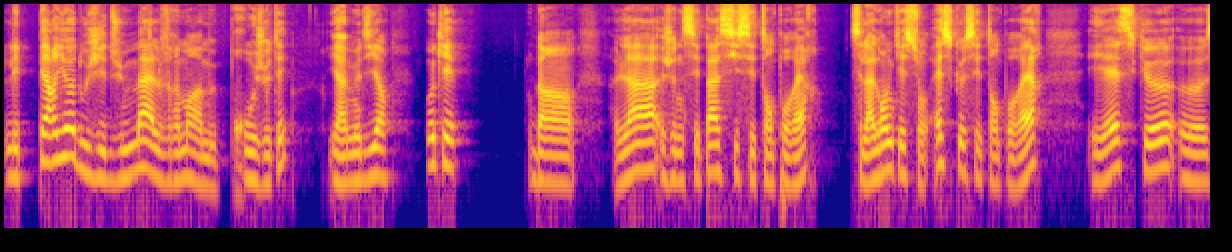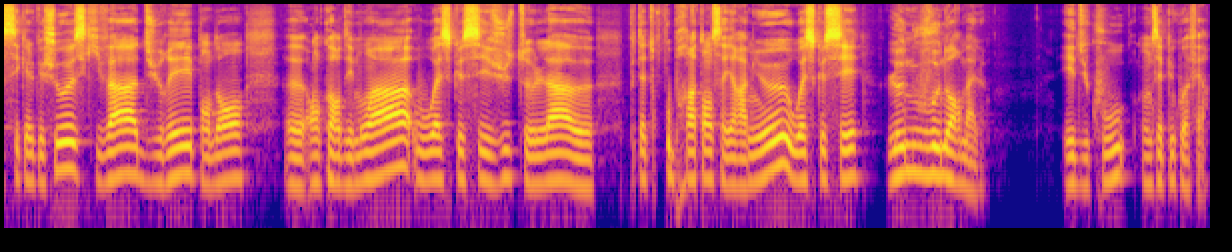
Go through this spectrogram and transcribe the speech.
les périodes où j'ai du mal vraiment à me projeter et à me dire, ok, ben là, je ne sais pas si c'est temporaire. C'est la grande question. Est-ce que c'est temporaire? Et est-ce que euh, c'est quelque chose qui va durer pendant euh, encore des mois? Ou est-ce que c'est juste là, euh, peut-être au printemps ça ira mieux? Ou est-ce que c'est le nouveau normal? Et du coup, on ne sait plus quoi faire.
